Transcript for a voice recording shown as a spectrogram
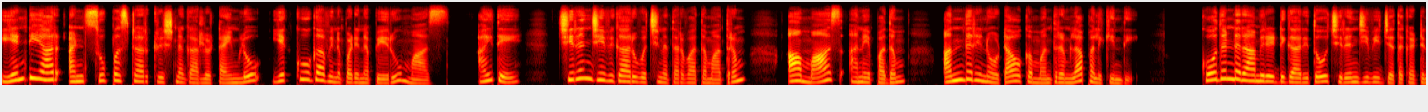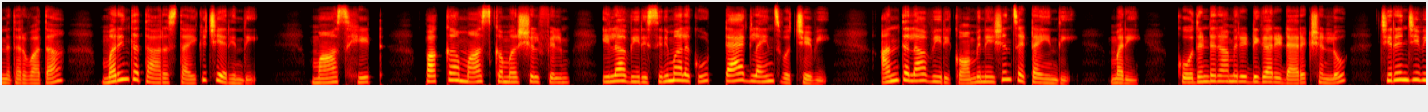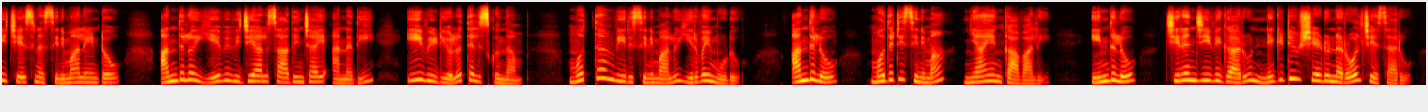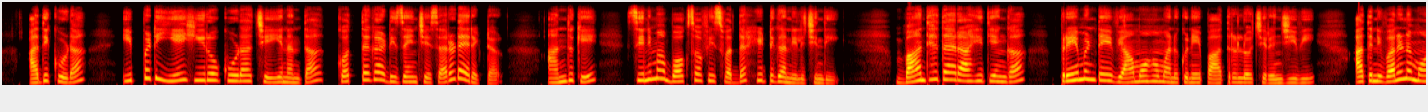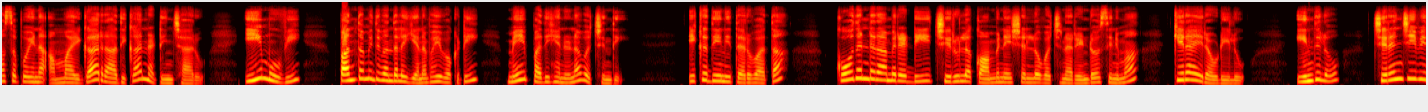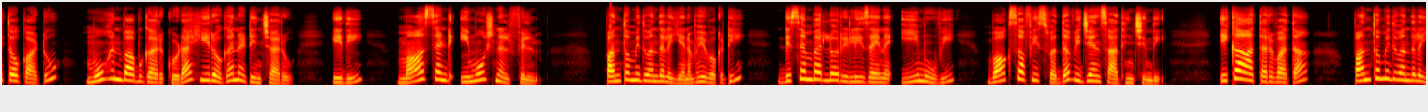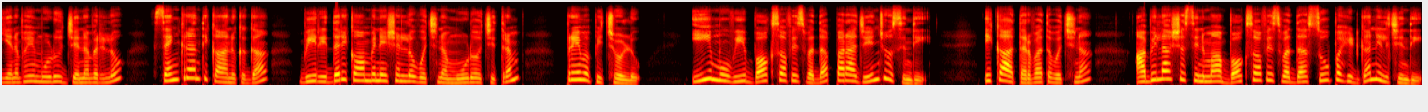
NTR and super star కృష్ణగార్ల టైంలో ఎక్కువగా వినపడిన పేరు మాస్ అయితే చిరంజీవి గారు వచ్చిన తర్వాత మాత్రం ఆ మాస్ అనే పదం అందరి నోటా ఒక మంత్రంలా పలికింది. కోదండరామిరెడ్డి గారితో చిరంజీవి జతకట్టిన తర్వాత మరింత తారస్థాయికి చేరింది. మాస్ హిట్ పక్కా మాస్ కమర్షియల్ ఫిల్మ్ ఇలా వీరి సినిమాలకు ట్యాగ్ లైన్స్ వచ్చేవి. అంతలా వీరి కాంబినేషన్ సెట్ అయింది. మరి కోదండరామిరెడ్డి గారి డైరెక్షన్లో చిరంజీవి చేసిన సినిమాలేంటో అందులో ఏవి విజయాలు సాధించాయి అన్నది ఈ వీడియోలో తెలుసుకుందాం. మొత్తం వీరి సినిమాలు ఇరవై మూడు. అందులో మొదటి సినిమా న్యాయం కావాలి. ఇందులో చిరంజీవి గారు నెగిటివ్ షేడున్న రోల్ చేశారు. అది కూడా ఇప్పటి ఏ హీరో కూడా చేయనంత కొత్తగా డిజైన్ చేశారు డైరెక్టర్. అందుకే సినిమా బాక్సాఫీస్ వద్ద హిట్గా నిలిచింది. బాధ్యతారాహిత్యంగా ప్రేమంటే వ్యామోహం అనుకునే పాత్రలో చిరంజీవి అతని వలన మోసపోయిన అమ్మాయిగా రాధిక నటించారు. ఈ మూవీ పంతొమ్మిది వందల ఎనభై ఒకటి మే పదిహేనున వచ్చింది. ఇక దీని తరువాత కోదండరామిరెడ్డి చిరుల కాంబినేషన్లో వచ్చిన రెండో సినిమా కిరాయి రౌడీలు. ఇందులో చిరంజీవితో పాటు మోహన్ బాబు గారు కూడా హీరోగా నటించారు. ఇది మాస్ అండ్ ఇమోషనల్ ఫిల్మ్. పంతొమ్మిది వందల ఎనభై ఒకటి డిసెంబర్లో రిలీజైన ఈ మూవీ బాక్సాఫీస్ వద్ద విజయం సాధించింది. ఇక ఆ తర్వాత పంతొమ్మిది వందల ఎనభై మూడు జనవరిలో సంక్రాంతి కానుకగా వీరిద్దరి కాంబినేషన్లో వచ్చిన మూడో చిత్రం ప్రేమ పిచ్చోళ్ళు. ఈ మూవీ బాక్సాఫీస్ వద్ద పరాజయం చూసింది. ఇక ఆ తర్వాత వచ్చిన అభిలాష సినిమా బాక్సాఫీస్ వద్ద సూపర్ హిట్గా నిలిచింది.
